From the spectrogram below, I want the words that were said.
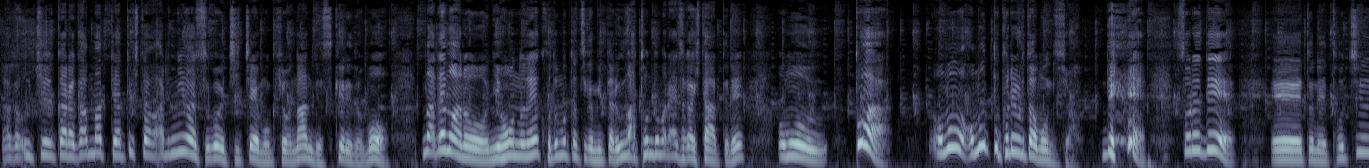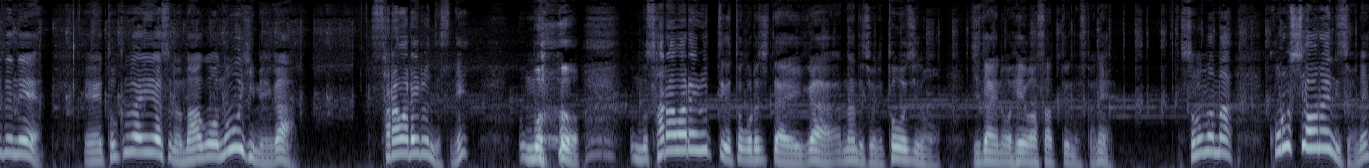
なんか宇宙から頑張ってやってきた割にはすごいちっちゃい目標なんですけれども、まあでもあの、日本のね、子供たちが見たら、うわ、とんでもない奴が来たってね、思うとは、思、思ってくれるとは思うんですよ。で、それで、えっ、ー、とね、途中でね、えー、徳川家康の孫、濃姫が、さらわれるんですね。もう、もうさらわれるっていうところ自体が、なんでしょうね、当時の時代の平和さっていうんですかね。そのまま殺しちゃわないんですよね。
